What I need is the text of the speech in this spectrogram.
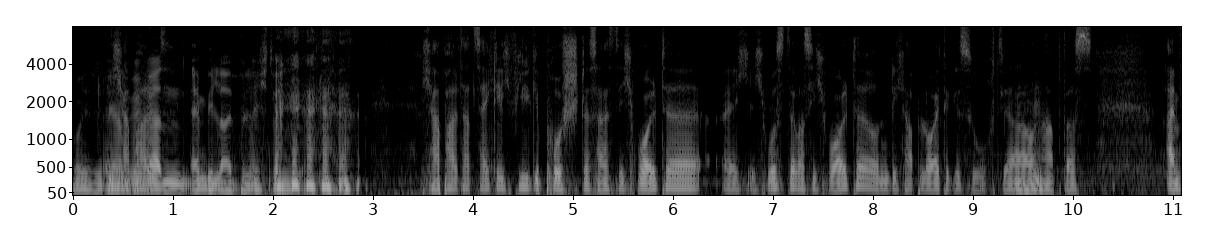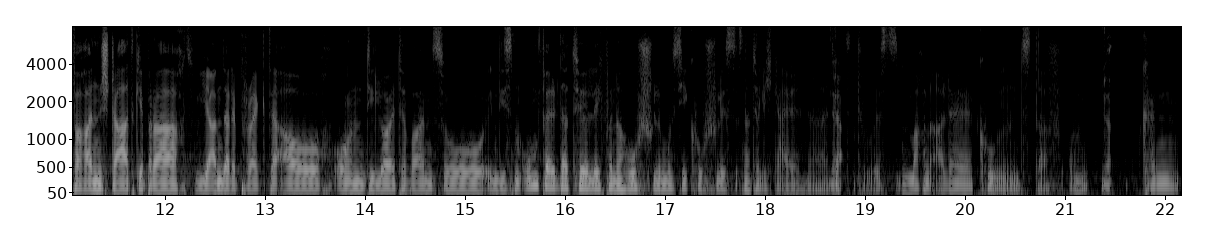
Ui, Ich haben wir halt- werden Ambilight-Belichtung. ich habe halt tatsächlich viel gepusht. Das heißt, ich wollte, ich, ich wusste, was ich wollte und ich habe Leute gesucht, ja, Mhm. und habe das einfach an den Start gebracht, wie andere Projekte auch. Und die Leute waren so in diesem Umfeld natürlich, von der Hochschule, Musikhochschule ist das natürlich geil. Ne? Ja. Du, es machen alle coolen Stuff und Ja. Können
